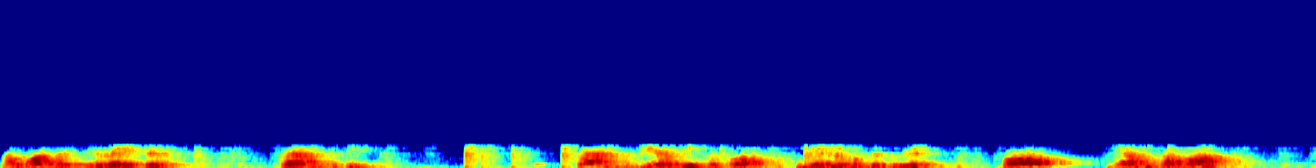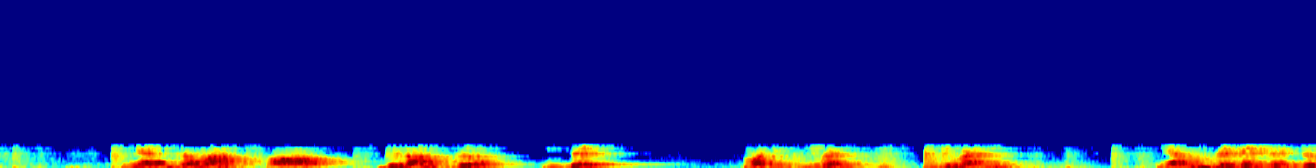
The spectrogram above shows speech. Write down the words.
So for this you write transitive. Transitive அப்படிங்கிறப்போ என்ன கொடுத்துருக்குது? For m comma n comma r belongs to z. What is given? Given m related to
